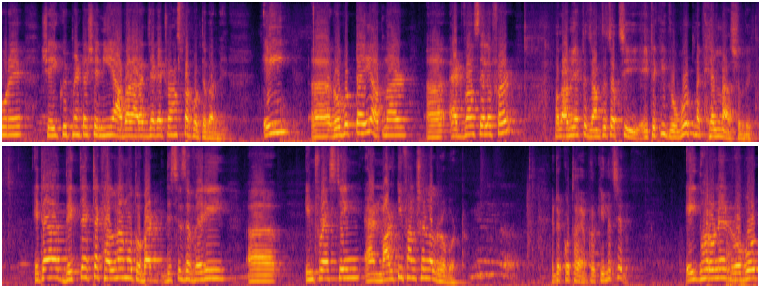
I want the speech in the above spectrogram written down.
করে সেই ইকুইপমেন্টটা সে নিয়ে আবার আরেক জায়গায় ট্রান্সফার করতে পারবে। এই রোবটটাই আপনার অ্যাডভান্স এলএফআর তাহলে আমি একটা জানতে চাচ্ছি এটা কি রোবট না খেলনা আসলে? এটা দেখতে একটা খেলনার মতো but this is a very interesting and multi functional robot এটা কোথায়? আপনারা কিনেছেন? এই ধরনের রোবট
